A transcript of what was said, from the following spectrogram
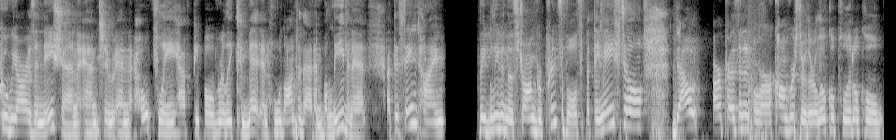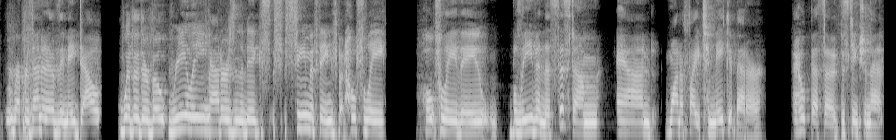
who we are as a nation and to and hopefully have people really commit and hold on to that and believe in it at the same time they believe in those stronger principles but they may still doubt our president or our congress or their local political representative they may doubt whether their vote really matters in the big scheme of things but hopefully hopefully they believe in the system and want to fight to make it better i hope that's a distinction that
